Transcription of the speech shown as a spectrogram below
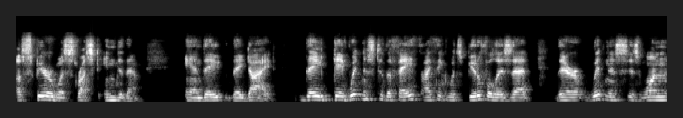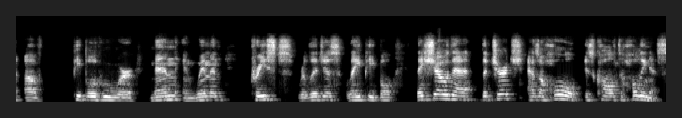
a spear was thrust into them and they, they died. They gave witness to the faith. I think what's beautiful is that their witness is one of people who were men and women priests, religious, lay people, they show that the church as a whole is called to holiness.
